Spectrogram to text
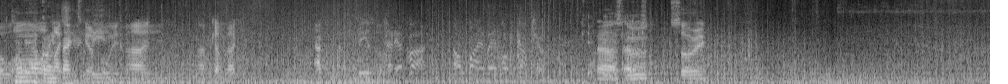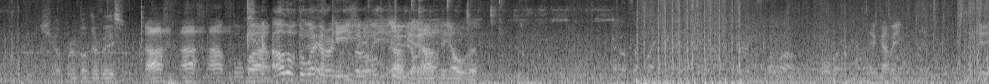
Oh, Can we oh, oh, Going I'm back to B. carefully. Uh, I'm coming back. I'll come back to B as well. Stay advanced. Our firebase was captured. Okay, Uh, please, guys. uh, sorry. Chopper above their base. Ah, ah, ah, full bar. Out of the way, or Okay, on the road. ja, vi har over. They're coming. Okay.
